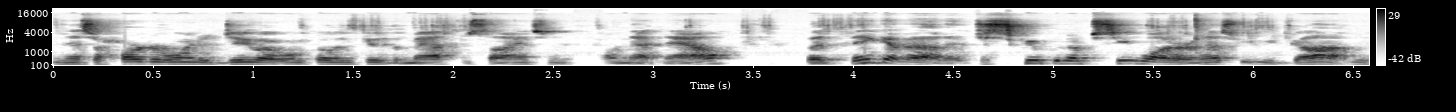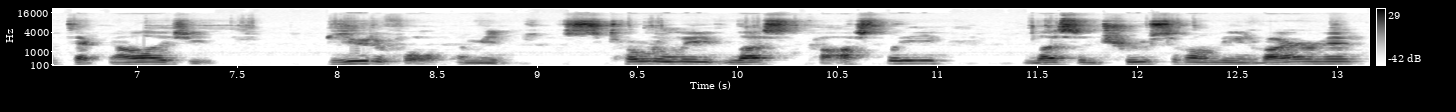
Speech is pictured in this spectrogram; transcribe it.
And that's a harder one to do. I won't go into the math and science on that now. But think about it. Just scooping up seawater, and that's what you got with technology. Beautiful. I mean, it's totally less costly, less intrusive on the environment.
